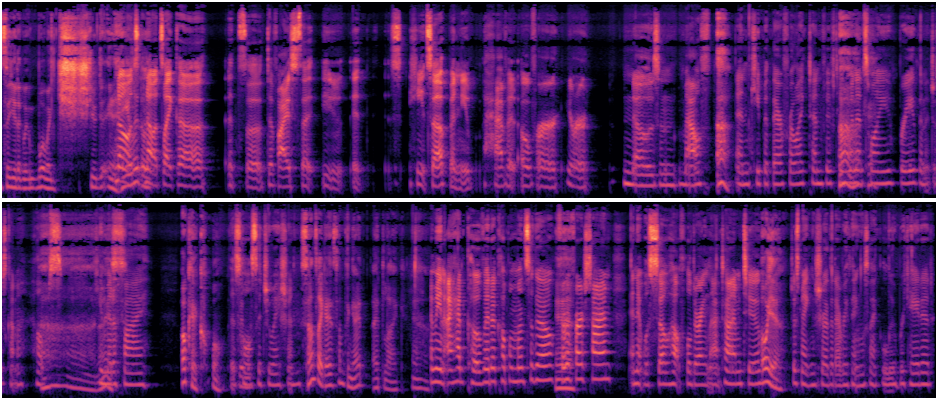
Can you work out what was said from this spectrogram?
So you like what, like, shh, you inhale No, it's, it? or- no, it's like a it's a device that you it heats up and you have it over your nose and mouth Ah. and keep it there for like 10 15 Ah, minutes okay. while you breathe and it just kind of helps Ah, nice. Okay, cool. this whole situation. Sounds like something I'd, I'd like. Yeah. I mean, I had COVID a couple months ago for the first time and it was so helpful during that time too. Oh yeah, Just making sure that everything's like lubricated.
